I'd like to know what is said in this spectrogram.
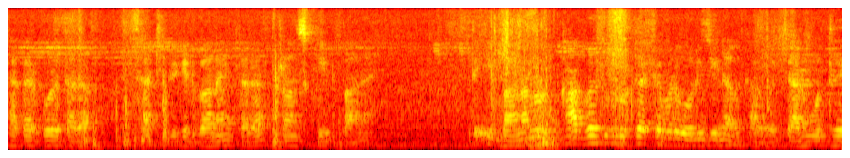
থাকার পরে তারা সার্টিফিকেট বানায় তারা ট্রান্সক্রিপ্ট বানায়। তো এই বানানোর কাগজগুলো তো একেবারে অরিজিনাল কাগজ যার মধ্যে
